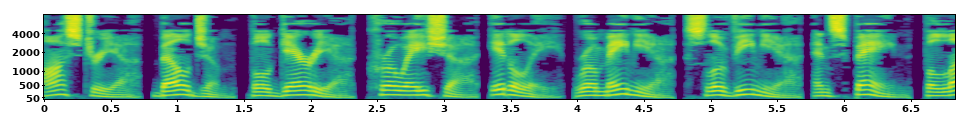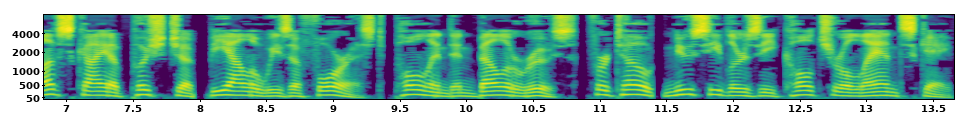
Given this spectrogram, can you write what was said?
Austria, Belgium, Bulgaria, Croatia, Italy, Romania, Slovenia, and Spain, Belovezhskaya Pushcha Bialowieza Forest Poland and Belarus, Fertő, Neusiedlersee Cultural Landscape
